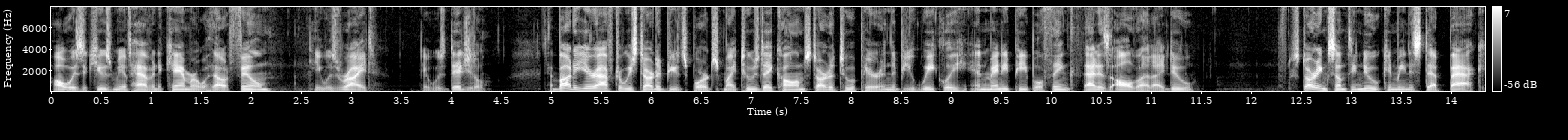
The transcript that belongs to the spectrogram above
always accused me of having a camera without film. He was right. It was digital. About a year after we started Butte Sports, my Tuesday column started to appear in the Butte Weekly, and many people think that is all that I do. Starting something new can mean a step back,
